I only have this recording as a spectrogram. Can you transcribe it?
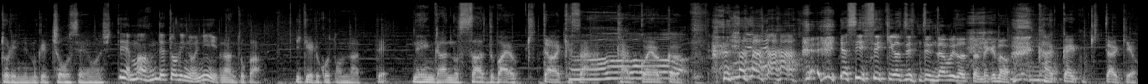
トレーニングに向け挑戦をして、まあ、でトリノになんとか行けることになって念願のスタートバイを切ったわけさ。かっこよく。いや成績は全然ダメだったんだけどかっこよく切ったわけよ。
